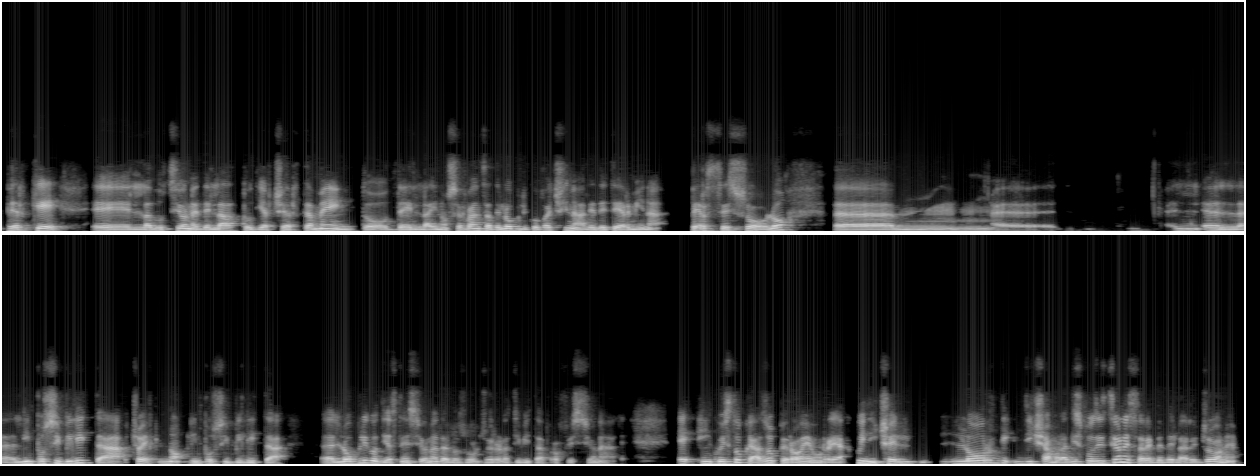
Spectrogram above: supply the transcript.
Perché eh, l'adozione dell'atto di accertamento della inosservanza dell'obbligo vaccinale determina per sé solo ehm, eh, l'impossibilità, cioè no, l'impossibilità, eh, l'obbligo di astensione dallo svolgere l'attività professionale. E in questo caso però è un reato, quindi c'è l'ordine, diciamo, la disposizione sarebbe della regione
